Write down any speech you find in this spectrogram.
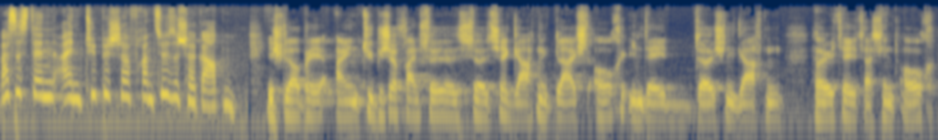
Was ist denn ein typischer französischer Garten? Ich glaube, ein typischer französischer Garten gleicht auch in den deutschen Garten heute. Das sind auch,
